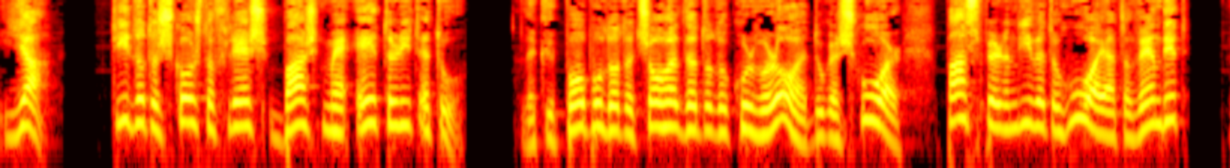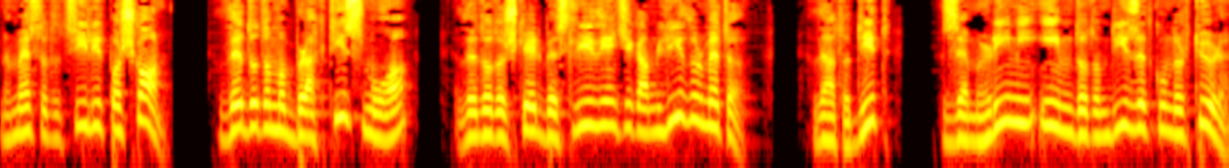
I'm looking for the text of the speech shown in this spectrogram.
Ja, Ti do të shkosh të flesh bashkë me etërit e tu, dhe ky popull do të çohet dhe do të kurvërohet, duke shkuar pas perëndive të huaja të vendit në mes të të cilit po shkon, dhe do të më braktisë mua dhe do të shkelë besëlidhjen që kam lidhur me të, dhe atë ditë zemërimi im do të ndizet kundër tyre,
